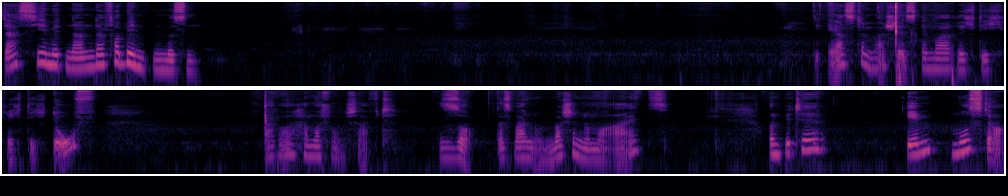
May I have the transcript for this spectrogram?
das hier miteinander verbinden müssen. Die erste Masche ist immer richtig, richtig doof. Aber haben wir schon geschafft. So, das war Masche Nummer 1. Und bitte im Muster.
